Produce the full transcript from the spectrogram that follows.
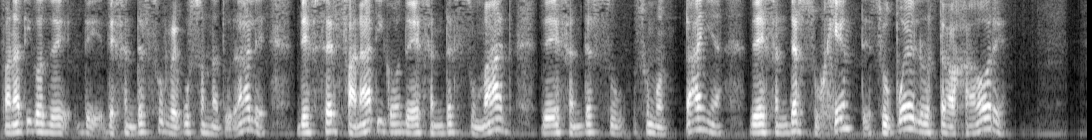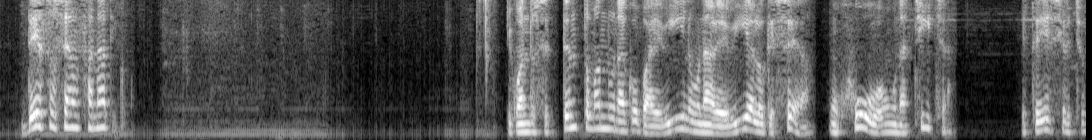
fanáticos de, defender sus recursos naturales, de ser fanáticos de defender su mar, de defender su, su montaña, de defender su gente, su pueblo, los trabajadores. De eso sean fanáticos. Y cuando se estén tomando una copa de vino, una bebida, lo que sea, un jugo, una chicha, este 18,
